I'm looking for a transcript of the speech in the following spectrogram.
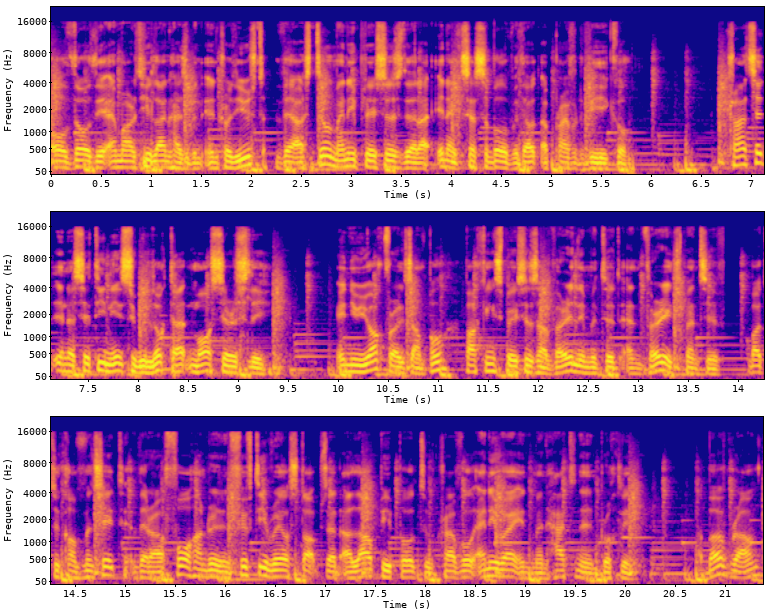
Although the MRT line has been introduced, there are still many places that are inaccessible without a private vehicle. Transit in a city needs to be looked at more seriously. In New York, for example, parking spaces are very limited and very expensive, but to compensate, there are 450 rail stops that allow people to travel anywhere in Manhattan and Brooklyn. Above ground,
